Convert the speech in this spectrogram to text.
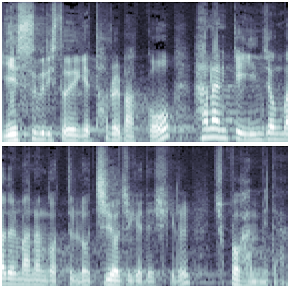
예수 그리스도에게 터를 받고 하나님께 인정받을 만한 것들로 지어지게 되시기를 축복합니다.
